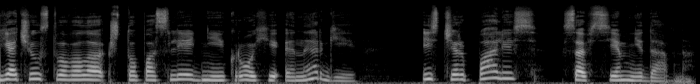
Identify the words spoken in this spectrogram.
Я чувствовала, что последние крохи энергии исчерпались совсем недавно.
